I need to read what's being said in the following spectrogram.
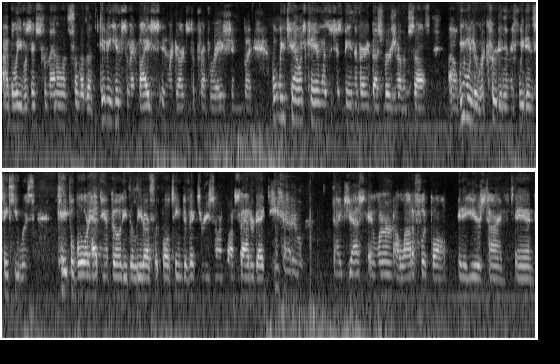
I believe was instrumental in some of the giving him some advice in regards to preparation but what we've challenged Cam with is just being the very best version of himself. Uh, we wouldn't have recruited him if we didn't think he was capable or had the ability to lead our football team to victories on, on Saturday. He's had to digest and learn a lot of football in a year's time and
